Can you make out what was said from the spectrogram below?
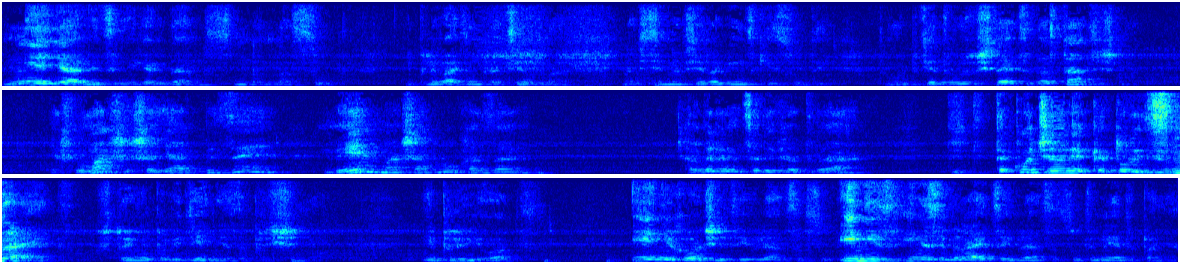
не явится никогда на, на суд, и плевать он хотел на, на, все, на все равинские суды, то, может быть, это уже считается достаточно. Если Маши Шаях Безе, Мем Машамру Хазаль, Хаверин Царихатра, такой человек, который знает, что его поведение запрещено, и плюет, и не хочет являться в суд, и не, и не собирается являться в суд, и мне это понятно.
